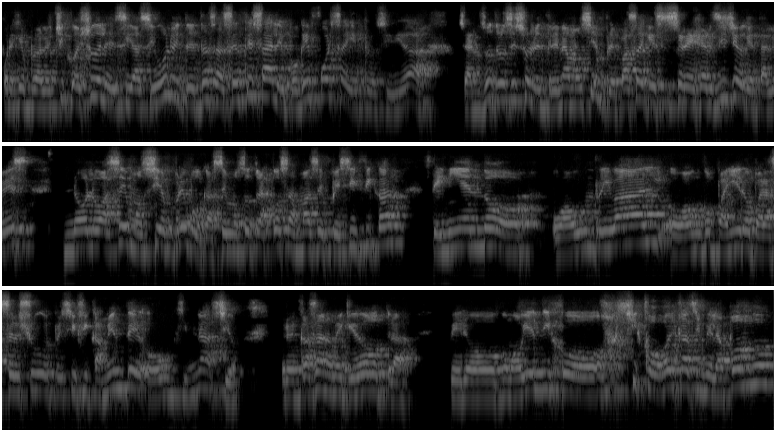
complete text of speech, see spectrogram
por ejemplo, a los chicos de ayuda les decía, si vos lo intentás hacer, te sale, porque es fuerza y explosividad. O sea, nosotros eso lo entrenamos siempre. Pasa que es un ejercicio que tal vez no lo hacemos siempre porque hacemos otras cosas más específicas teniendo o a un rival o a un compañero para hacer judo específicamente o un gimnasio. Pero en casa no me quedó otra. Pero como bien dijo Chico, hoy casi me la pongo,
